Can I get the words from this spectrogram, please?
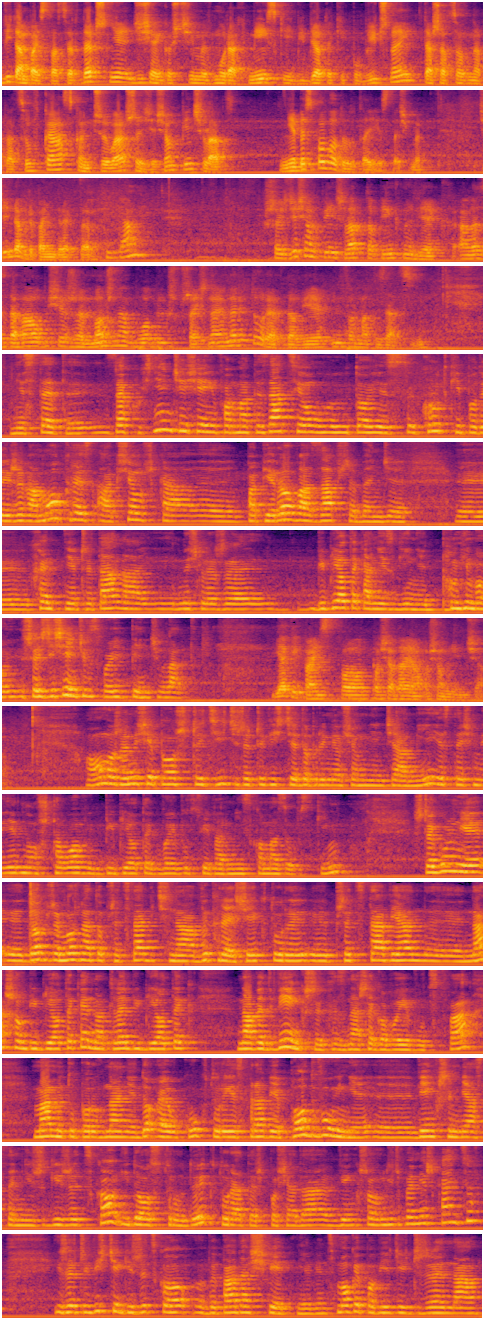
Witam Państwa serdecznie. Dzisiaj gościmy w murach Miejskiej Biblioteki Publicznej. Ta szacowna placówka skończyła 65 lat. Nie bez powodu tutaj jesteśmy. Dzień dobry Pani Dyrektor. Witam. 65 lat to piękny wiek, ale zdawałoby się, że można byłoby już przejść na emeryturę w dobie informatyzacji. Niestety, zachłyśnięcie się informatyzacją to jest krótki, podejrzewam, okres, a książka y, papierowa zawsze będzie chętnie czytana i myślę, że biblioteka nie zginie pomimo 60 swoich 5 lat. Jakie Państwo posiadają osiągnięcia? O, możemy się poszczycić rzeczywiście dobrymi osiągnięciami. Jesteśmy jedną z czołowych bibliotek w województwie warmińsko-mazurskim. Szczególnie y, dobrze można to przedstawić na wykresie, który y, przedstawia y, naszą bibliotekę na tle bibliotek nawet większych z naszego województwa. Mamy tu porównanie do Ełku, który jest prawie podwójnie większym miastem niż Giżycko i do Ostrudy, która też posiada większą liczbę mieszkańców. I rzeczywiście Giżycko wypada świetnie, więc mogę powiedzieć, że na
